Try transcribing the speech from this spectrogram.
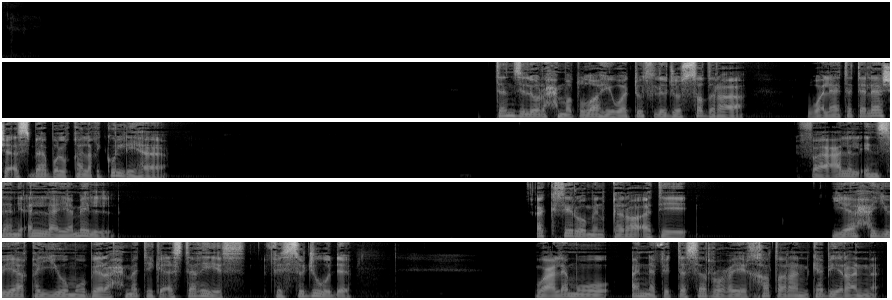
تنزل رحمة الله وتثلج الصدر، ولا تتلاشى أسباب القلق كلها. فعلى الإنسان ألا يمل. أكثر من قراءة يا حي يا قيوم برحمتك أستغيث في السجود. واعلموا أن في التسرع خطرا كبيرا.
